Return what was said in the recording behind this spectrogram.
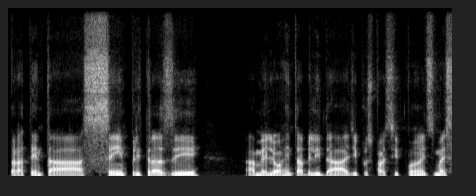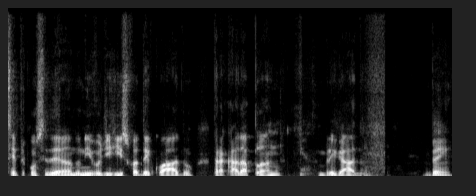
para tentar sempre trazer a melhor rentabilidade para os participantes, mas sempre considerando o nível de risco adequado para cada plano. Obrigado. Bem,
